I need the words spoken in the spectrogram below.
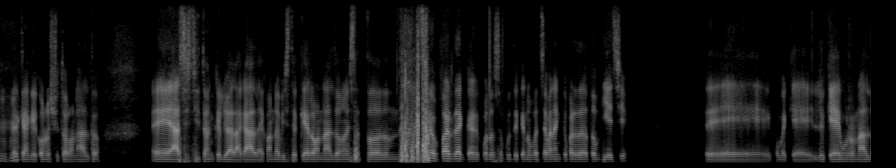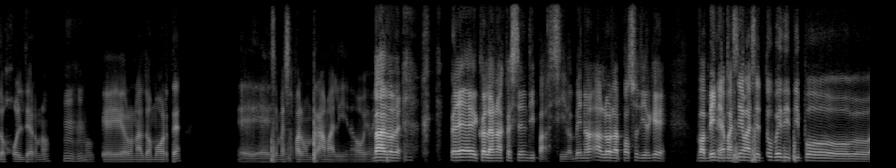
Mhm. perché ha anche conosciuto Ronaldo. E ha assistito anche lui alla gala e quando ha visto che Ronaldo non è stato faceva parte anche quando ha saputo che non faceva neanche parte della top 10 e come che lui che è un Ronaldo holder no? Mhm. Uno che è Ronaldo a morte e si è messo a fare un dramma lì no? Vai, ovviamente vabbè, quella è, quella è una questione di passi, va bene? Allora posso dire che Va bene Eh, ma sì, ma se tu vedi tipo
